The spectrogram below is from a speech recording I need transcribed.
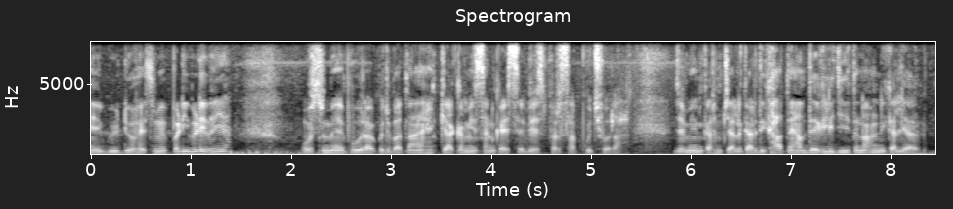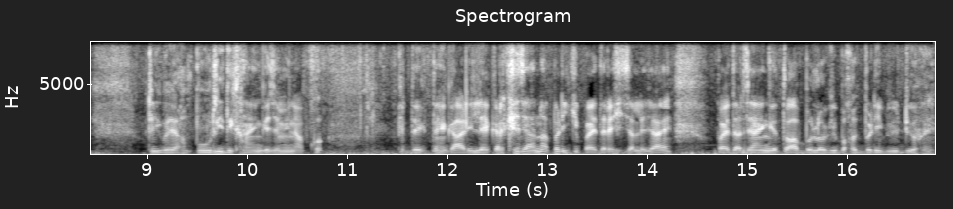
एक वीडियो है इसमें पड़ी बड़ी भैया। उसमें पूरा कुछ बताए हैं, क्या कमीशन, कैसे बेस पर सब कुछ हो रहा। है ज़मीन का हम चल कर दिखाते हैं, आप देख लीजिए, इतना हम निकल जाए ठीक भैया, हम पूरी दिखाएँगे ज़मीन आपको। फिर देखते हैं, गाड़ी लेकर के जाना पड़ी कि पैदल ही चले जाएँ। पैदल जाएँगे तो आप बोलोगे बहुत बड़ी वीडियो है,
